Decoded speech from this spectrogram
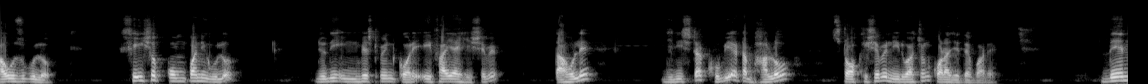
হাউসগুলো সেই সব কোম্পানিগুলো যদি ইনভেস্টমেন্ট করে এফআইআই হিসেবে, তাহলে জিনিসটা খুবই একটা ভালো স্টক হিসেবে নির্বাচন করা যেতে পারে। দেন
